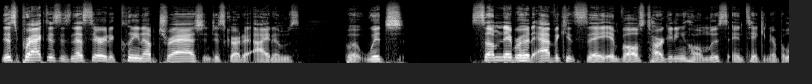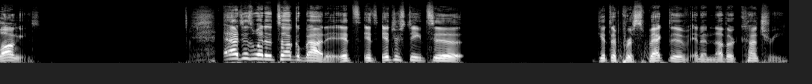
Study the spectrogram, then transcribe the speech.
This practice is necessary to clean up trash and discarded items, but which some neighborhood advocates say involves targeting homeless and taking their belongings. And I just wanted to talk about it. It's it's interesting to get the perspective in another country.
